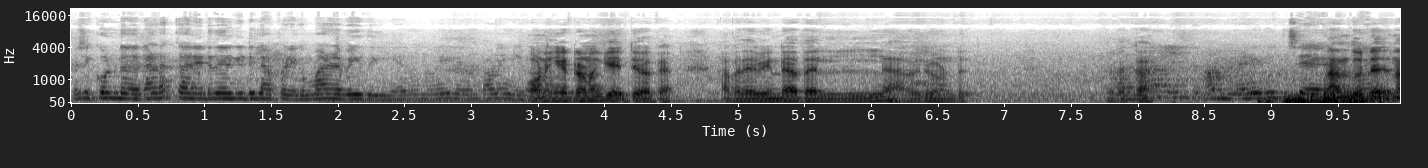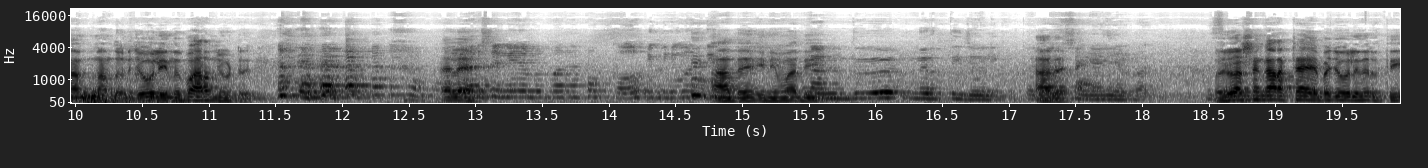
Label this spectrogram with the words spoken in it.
പക്ഷെ കൊണ്ടുവന്നിട്ട് അടക്കാനായിട്ട് നേരിട്ടില്ല അപ്പോഴേക്കും മഴ പെയ്ത് ഇനി അതൊന്ന് വെയിൽ കൊണ്ട് ഉണങ്ങി. ഉണങ്ങിയിട്ട് വേണം കയറ്റി വെക്കാൻ. അപ്പൊ വീടിന്റെ അകത്ത് എല്ലാവരും ഉണ്ട്. നന്ദുന്റെ നന്ദുന്റെ ജോലി ഇന്ന് പറഞ്ഞു വിട്ട്. അല്ലേ? അതെ ഇനി മതി. നന്ദു നിർത്തി ജോലി. അതെ. ഒരു വർഷം കറക്റ്റ് ആയപ്പോ ജോലി നിർത്തി.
